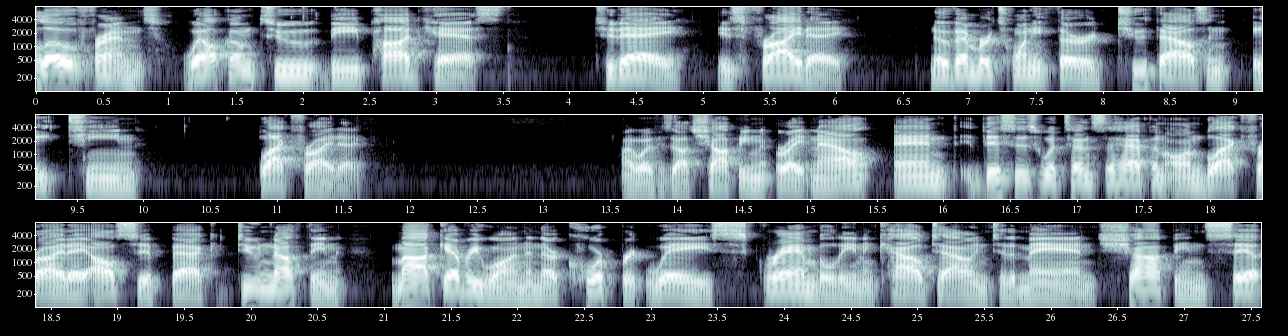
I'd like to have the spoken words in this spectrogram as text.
Hello, friends. Welcome to the podcast. Today is Friday, November 23rd, 2018, Black Friday. My wife is out shopping right now, and this is what tends to happen on Black Friday. I'll sit back, do nothing, mock everyone in their corporate ways, scrambling and kowtowing to the man, shopping, sale,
